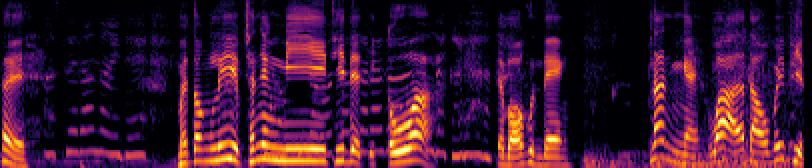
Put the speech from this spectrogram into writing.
เฮ้ย ไม่ต้องรีบ ฉันยังมีทีเด็ดอีกตัวจะบอกว่าหุ่นแดง นั่นไงว่าแล้วเดาไม่ผิด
